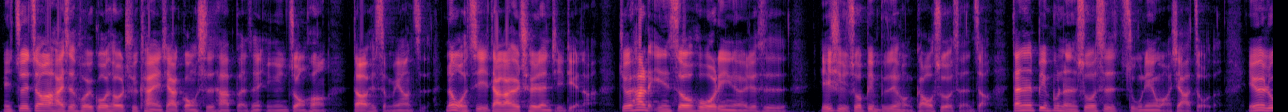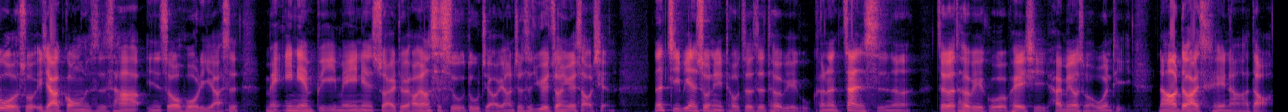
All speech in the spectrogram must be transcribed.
你最重要还是回过头去看一下公司它本身营运状况到底是什么样子。那我自己大概会确认几点啊，就是它的营收获利呢，就是也许说并不是很高速的成长，但是并不能说是逐年往下走的。因为如果说一家公司它营收获利啊是每一年比每一年衰退，好像是四十五度角一样，就是越赚越少钱。那即便说你投这支特别股，可能暂时呢，这个特别股的配息还没有什么问题，然后都还是可以拿得到。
